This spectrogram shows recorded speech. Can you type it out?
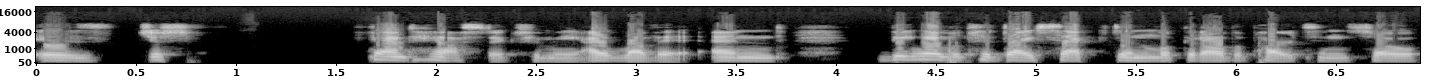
is just fantastic to me. I love it. And being able to dissect and look at all the parts. And so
